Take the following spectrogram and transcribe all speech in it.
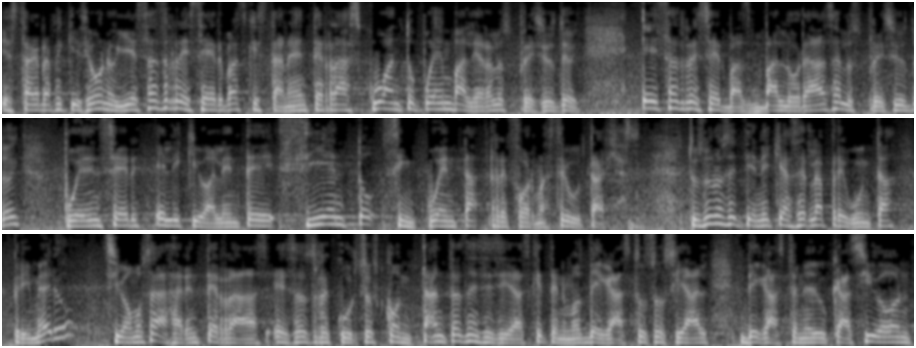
esta gráfica y dice, bueno, y esas reservas que que están enterradas, ¿cuánto pueden valer a los precios de hoy? Esas reservas valoradas a los precios de hoy pueden ser el equivalente de 150 reformas tributarias. Entonces uno se tiene que hacer la pregunta, primero, si vamos a dejar enterradas esos recursos con tantas necesidades que tenemos de gasto social, de gasto en educación,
